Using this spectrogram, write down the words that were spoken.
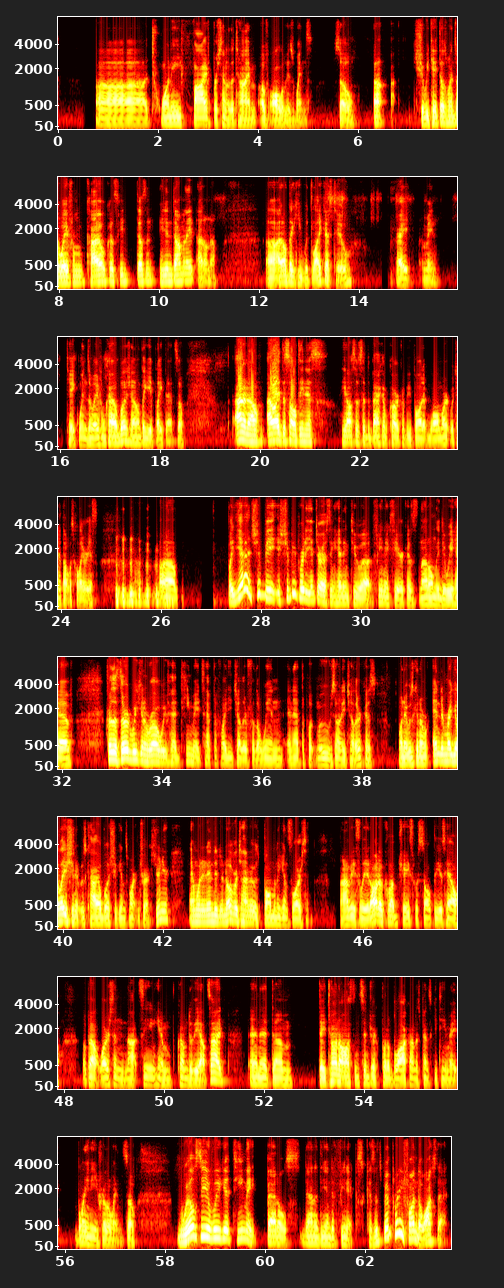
uh, 25% of the time of all of his wins. So, uh, should we take those wins away from Kyle because he doesn't, he didn't dominate? I don't know. Uh, I don't think he would like us to, right? I mean, take wins away from Kyle Busch. I don't think he'd like that. So I don't know. I like the saltiness. He also said the backup car could be bought at Walmart, which I thought was hilarious. um, but yeah, it should be it should be pretty interesting heading to uh, Phoenix here because not only do we have for the third week in a row we've had teammates have to fight each other for the win and have to put moves on each other because when it was going to end in regulation it was Kyle Busch against Martin Truex Jr. and when it ended in overtime it was Bowman against Larson. Obviously at Auto Club Chase was salty as hell about Larson not seeing him come to the outside, and at um, Daytona Austin Cindric put a block on his Penske teammate Blaney for the win. So we'll see if we get teammate battles down at the end of Phoenix because it's been pretty fun to watch that.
